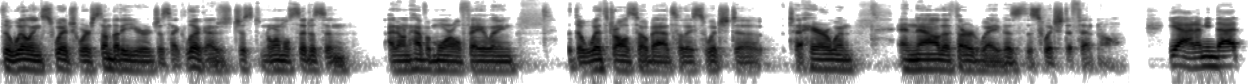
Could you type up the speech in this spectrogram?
the willing switch where somebody you're just like, look, I was just a normal citizen. I don't have a moral failing, but the withdrawal is so bad, so they switch to to heroin. And now the third wave is the switch to fentanyl. Yeah, and I mean that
